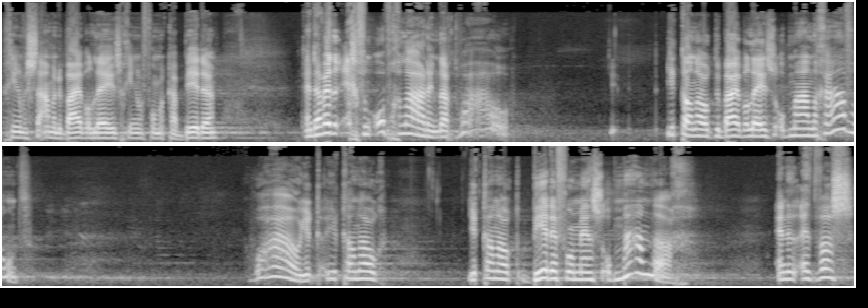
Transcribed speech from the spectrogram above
Gingen we samen de Bijbel lezen, gingen we voor elkaar bidden. En daar werd ik echt van opgeladen. Ik dacht, wauw, je, kan ook de Bijbel lezen op maandagavond. Wauw, je, je, kan ook, je kan ook bidden voor mensen op maandag. En het, het was,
